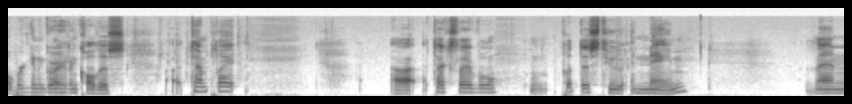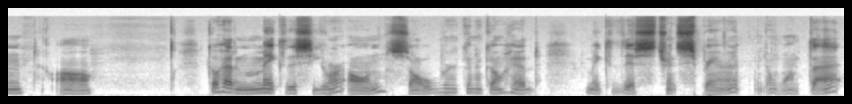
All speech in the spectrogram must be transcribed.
uh, we're gonna go ahead and call this uh, template uh, text label put this to a name then uh, go ahead and make this your own. So we're gonna go ahead make this transparent. We don't want that.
